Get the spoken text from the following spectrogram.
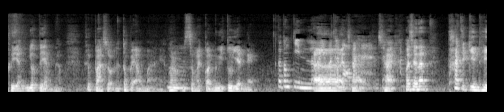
คือยังยกตัวอย่างนะครับ คือปลาสดเนี่ยต้องไปเอามาไงเพราะสมัยก่อนไม่มีตู้เย็นไง ก็ต้องกินเลเอยอวัฒนอมใช่อาหารใช่ใช่ไหมคะเพราะฉะนั้นถ้าจะกินที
